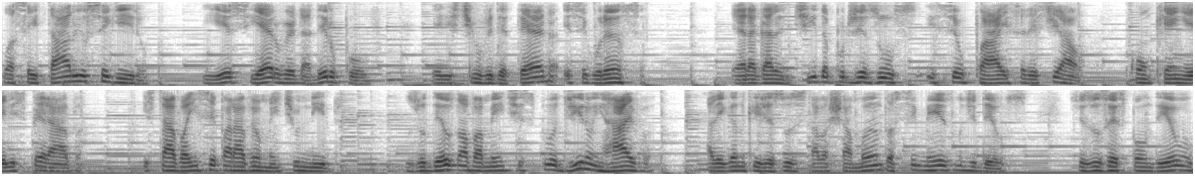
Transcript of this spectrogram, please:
o aceitaram e o seguiram, e esse era o verdadeiro povo. Eles tinham vida eterna e segurança. Era garantida por Jesus e seu Pai Celestial, com quem ele esperava. Estava inseparavelmente unido. Os judeus novamente explodiram em raiva alegando que Jesus estava chamando a si mesmo de Deus. Jesus respondeu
